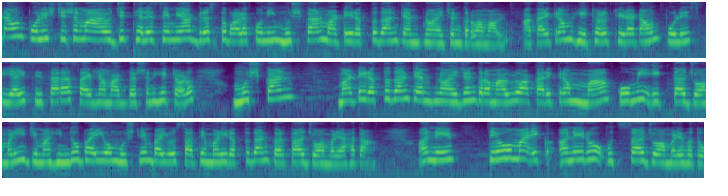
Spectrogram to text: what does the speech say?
ટાઉન પોલીસ સ્ટેશનમાં આયોજિત થેલેસેમિયા ગ્રસ્ત બાળકોની મુસ્કાન માટે રક્તદાન કેમ્પનું આયોજન કરવામાં આવ્યું. આ કાર્યક્રમ હેઠળ Kheda town police PI Sisara સાહેબના માર્ગદર્શન હેઠળ મુસ્કાન માટે રક્તદાન કેમ્પનું આયોજન કરવામાં આવ્યું. આ કાર્યક્રમમાં કોમી એકતા જોવા મળી, જેમાં હિન્દુ ભાઈઓ, મુસ્લિમ ભાઈઓ સાથે મળી રક્તદાન કરતા જોવા મળ્યા હતા. અને તેઓમાં એક અનેરો ઉત્સાહ જોવા મળ્યો હતો.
